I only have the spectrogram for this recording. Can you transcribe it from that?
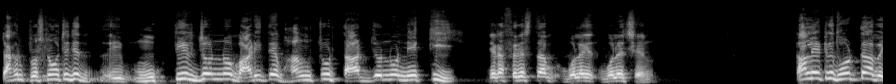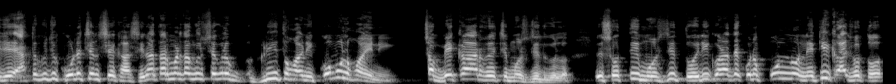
তো এখন প্রশ্ন হচ্ছে যে মুক্তির জন্য বাড়িতে ভাঙচুর তার জন্য নেকি যেটা ফেরেস্তা বলে, বলেছেন। তাহলে একটু ধরতে হবে যে, এত কিছু করেছেন শেখ হাসিনা, তার মানে সেগুলো গৃহীত হয়নি, কবুল হয়নি। সব বেকার হয়েছে মসজিদগুলো। যদি সত্যি মসজিদ তৈরি করাতে কোনো পণ্য নেকির কাজ হতো,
